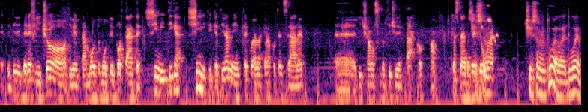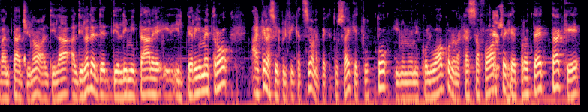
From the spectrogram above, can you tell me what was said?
e quindi il beneficio diventa molto molto importante, si mitiga significativamente quella che è la potenziale eh, diciamo superficie di attacco. No? Questa è per esempio una ci sono due, due vantaggi, no? al di là, al di là del, del, del limitare il, il, perimetro, anche la semplificazione, perché tu sai che è tutto in un unico luogo, in una cassaforte che è protetta, che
